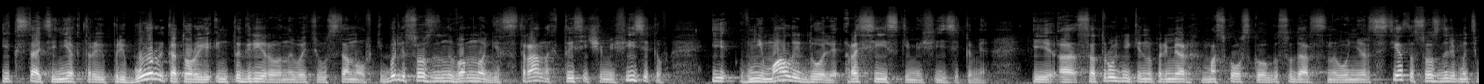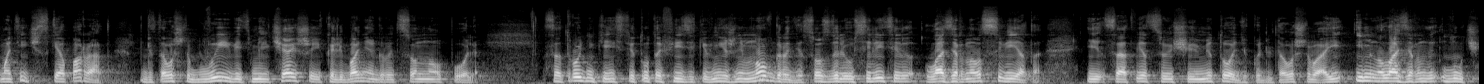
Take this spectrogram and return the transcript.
и, кстати, некоторые приборы, которые интегрированы в эти установки, были созданы во многих странах тысячами физиков и в немалой доле российскими физиками. И а, сотрудники, например, Московского государственного университета создали математический аппарат для того, чтобы выявить мельчайшие колебания гравитационного поля. Сотрудники Института физики в Нижнем Новгороде создали усилитель лазерного света и соответствующую методику для того, чтобы а именно лазерный луч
